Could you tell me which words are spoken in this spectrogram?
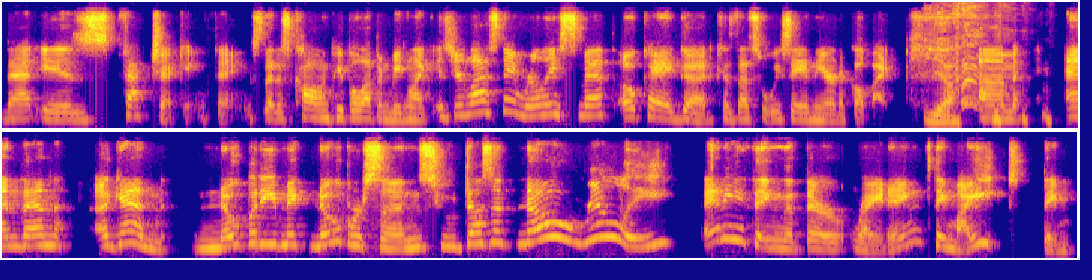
that is fact checking things that is calling people up and being like is your last name really smith okay good because that's what we say in the article bye Yeah. um, and then again nobody mcnobersons who doesn't know really anything that they're writing they might they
